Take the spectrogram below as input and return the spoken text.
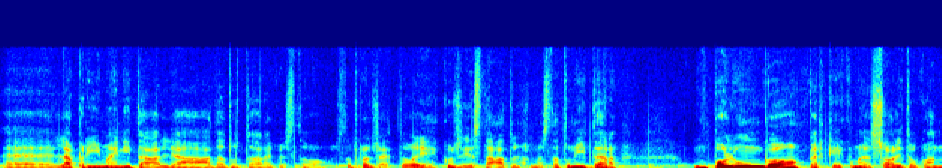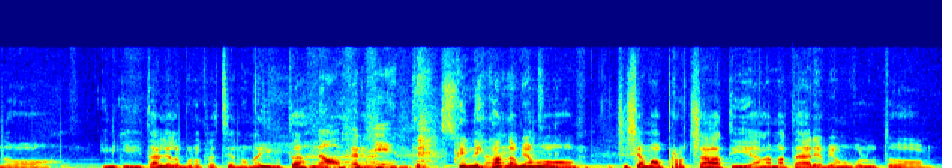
eh, la prima in Italia ad adottare questo, questo, progetto e così è stato. Insomma, è stato un iter un po' lungo perché come al solito quando in, in Italia la burocrazia non aiuta. No, per niente. quindi quando abbiamo, ci siamo approcciati alla materia abbiamo voluto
